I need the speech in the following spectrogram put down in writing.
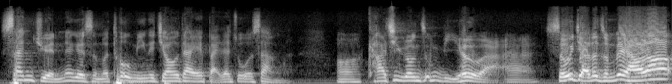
三卷那个什么透明的胶带也摆在桌上了。哦，卡其龙准备后啊啊，手脚都准备好了。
